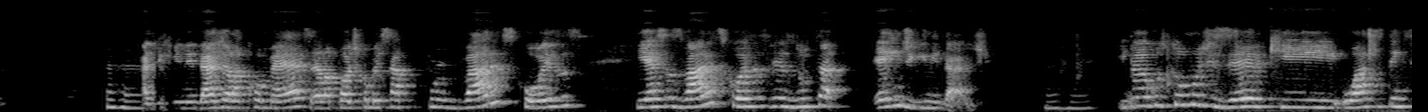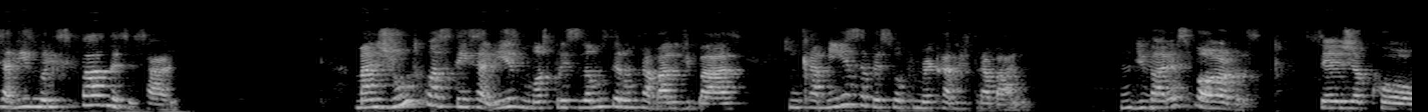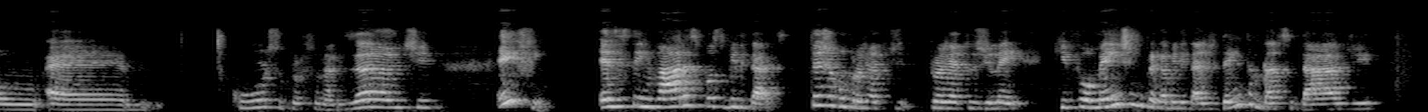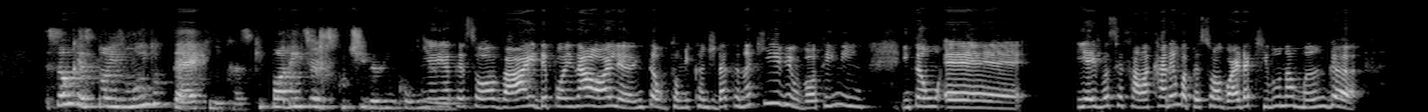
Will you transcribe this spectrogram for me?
Uhum. A dignidade ela começa, ela pode começar por várias coisas e essas várias coisas resultam em dignidade. Uhum. Então, eu costumo dizer que o assistencialismo ele se faz necessário. Mas, junto com o assistencialismo, nós precisamos ter um trabalho de base que encaminhe essa pessoa para o mercado de trabalho. Uhum. De várias formas. Seja com é, curso profissionalizante, enfim, existem várias possibilidades. Seja com projeto de, projetos de lei que fomente a empregabilidade dentro da cidade, são questões muito técnicas que podem ser discutidas em conjunto. E aí a pessoa vai e depois, ah, olha, então, estou me candidatando aqui, viu? Vota em mim. Então, é... e aí você fala, caramba, a pessoa guarda aquilo na manga.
